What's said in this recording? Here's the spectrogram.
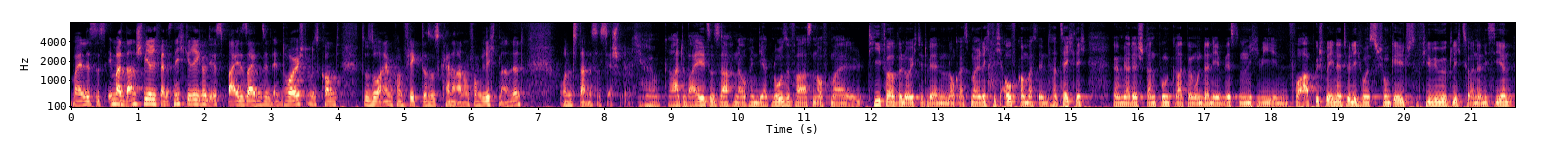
Weil es ist immer dann schwierig, wenn es nicht geregelt ist. Beide Seiten sind enttäuscht und es kommt zu so einem Konflikt, dass es, keine Ahnung, vom Gericht landet. Und dann ist es sehr schwierig. Ja, gerade weil so Sachen auch in Diagnosephasen oft mal tiefer beleuchtet werden und auch erstmal richtig aufkommen, was denn tatsächlich ähm, ja der Standpunkt gerade beim Unternehmen ist und nicht wie in Vorabgesprächen natürlich, wo es schon gilt, so viel wie möglich zu analysieren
